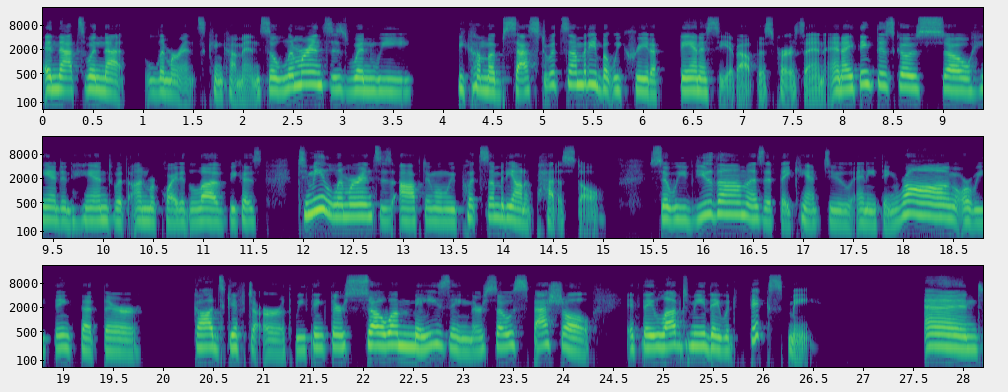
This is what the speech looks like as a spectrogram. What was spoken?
And that's when that limerence can come in. So, limerence is when we become obsessed with somebody, but we create a fantasy about this person. And I think this goes so hand in hand with unrequited love because to me, limerence is often when we put somebody on a pedestal. So we view them as if they can't do anything wrong, or we think that they're God's gift to earth. We think they're so amazing. They're so special. If they loved me, they would fix me. And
